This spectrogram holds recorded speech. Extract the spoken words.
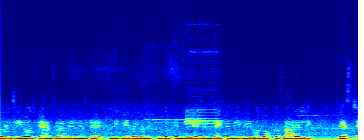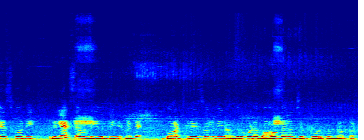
గురించి ఈరోజు క్యాన్సర్ అవేర్నెస్ డే. మీకు ఏదైనా మీకు కుదిరితే మీ ఏజ్ ఎంత అయితే మీరు ఈరోజు ఒక్కసారి వెళ్ళి టెస్ట్ చేసుకొని రిలాక్స్ అవ్వండి. యూల్ బి అంటే గాడ్ గ్రేస్ వల్ల మీరు అందరూ కూడా బాగుండాలని చెప్పి కోరుకుంటున్నాం. But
